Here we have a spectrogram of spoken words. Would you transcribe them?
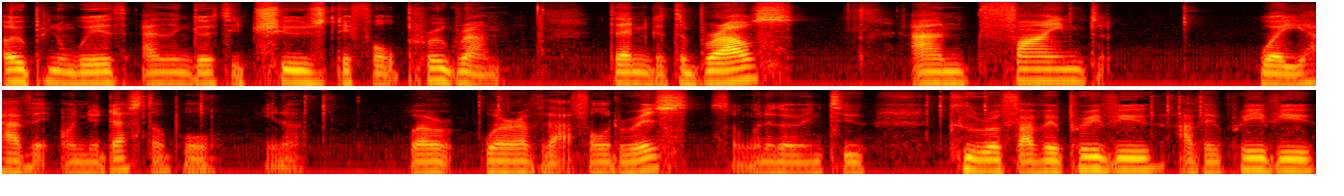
open with and then go to choose default program. Then go to browse and find where you have it on your desktop or you know where, wherever that folder is. So I'm going to go into Kuro Ave Preview, Ave Preview,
